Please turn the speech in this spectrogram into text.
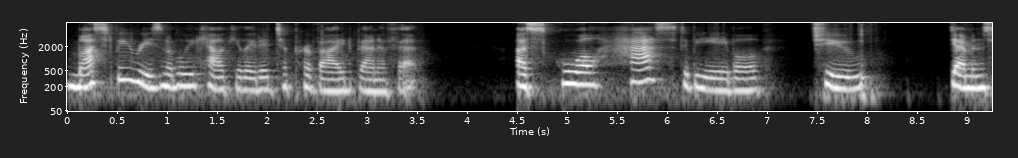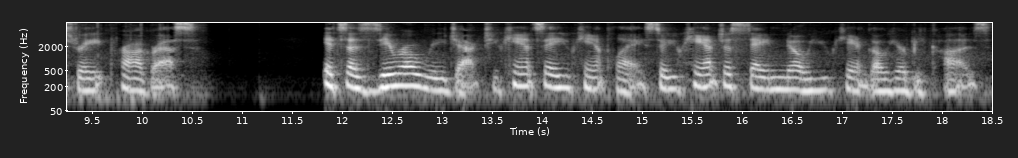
must be reasonably calculated to provide benefit. A school has to be able to demonstrate progress it's a zero reject. You can't say you can't play. So you can't just say, no, you can't go here because.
